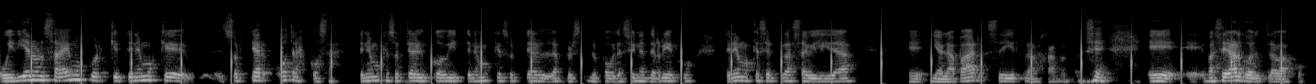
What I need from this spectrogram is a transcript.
hoy día no lo sabemos porque tenemos que sortear otras cosas. Tenemos que sortear el COVID, tenemos que sortear las, poblaciones de riesgo, tenemos que hacer trazabilidad eh, y a la par seguir trabajando. Entonces, eh, eh, va a ser arduo el trabajo.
